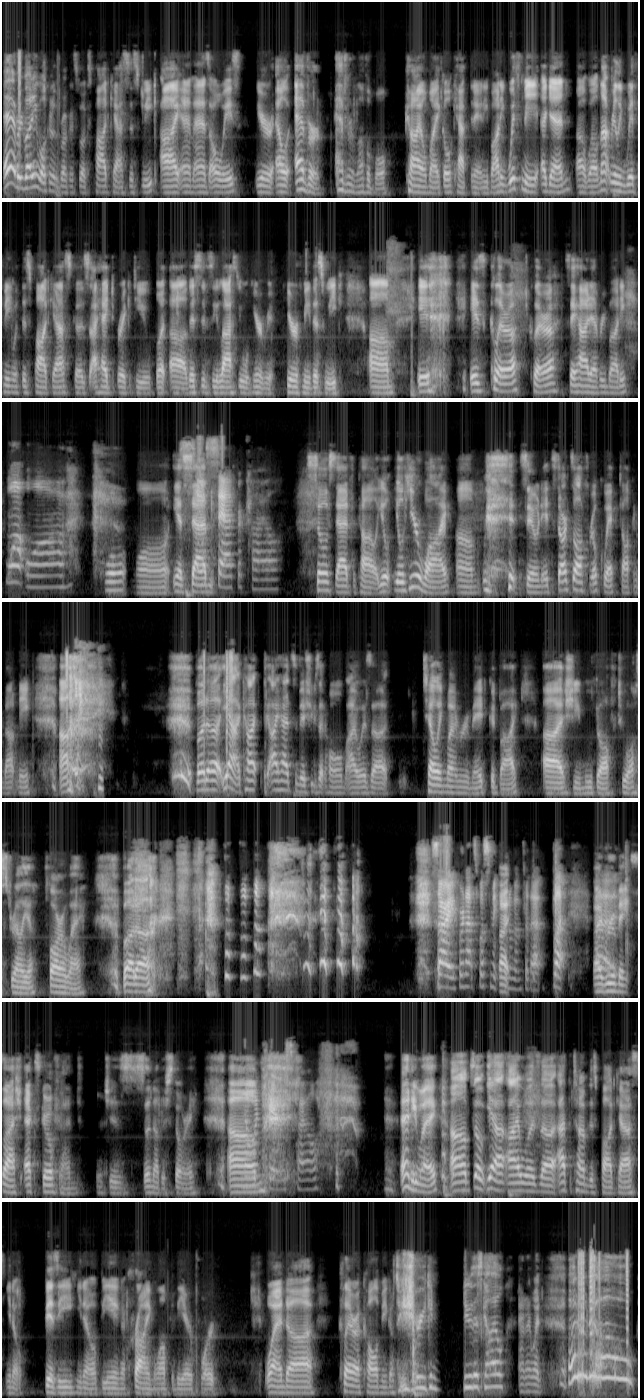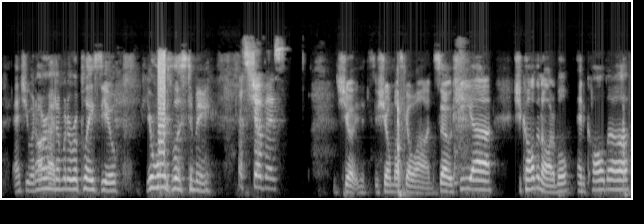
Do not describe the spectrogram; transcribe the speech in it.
Hey, everybody, welcome to the Broken Spokes podcast this week. I am, as always, your el- ever, ever lovable Kyle Michael, Captain Antibody. With me again, uh, well, not really with me with this podcast because I had to break it to you, but uh, this is the last you will hear, me, hear of me this week. Um, is Clara. Clara, say hi to everybody. Wah wah. Wah, wah. Yeah, sad. So sad for Kyle. So sad for Kyle. You'll you'll hear why um, soon. It starts off real quick talking about me, uh, but uh, yeah, I had some issues at home. I was uh, telling my roommate goodbye. Uh, she moved off to Australia, far away, but uh, Sorry, we're not supposed to make fun of him for that. But my Uh, roommate slash ex girlfriend, which is another story. no Um, one cares, Kyle. Anyway, um, so yeah, I was uh, at the time of this podcast, you know, busy, you know, being a crying lump in the airport when uh, Clara called me and goes, "Are you sure you can do this, Kyle?" And I went, "I don't know." And she went, "All right, I'm going to replace you. You're worthless to me." That's showbiz. Show the show must go on. So she uh, she called an audible and called uh,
